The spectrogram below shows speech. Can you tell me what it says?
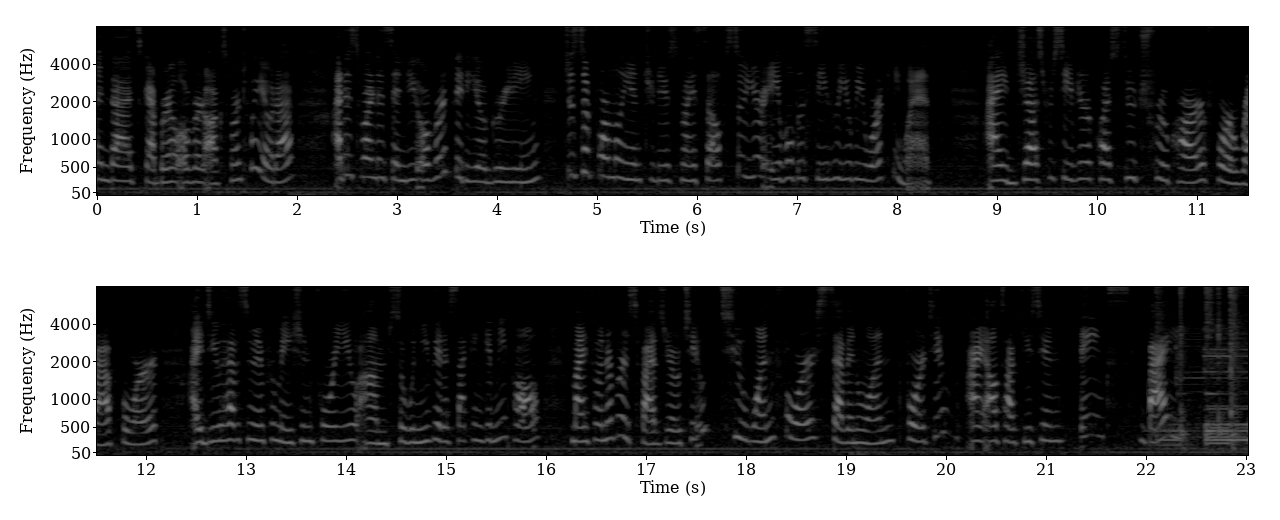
Linda. It's Gabrielle over at Oxmoor Toyota. I just wanted to send you over a video greeting just to formally introduce myself so you're able to see who you'll be working with. I just received a request through TrueCar for a RAV4. I do have some information for you, um, so when you get a second, give me a call. My phone number is 502 214 7142. All right, I'll talk to you soon. Thanks. Bye.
